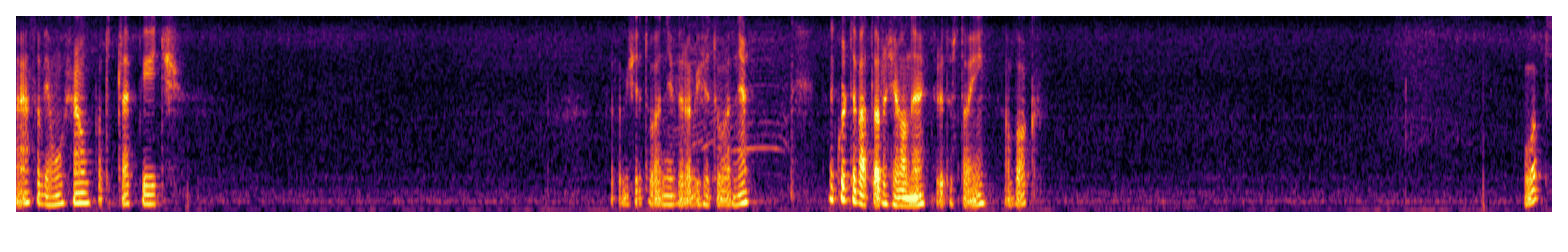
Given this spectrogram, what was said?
A ja sobie muszę podczepić. Robi się tu ładnie, wyrobi się tu ładnie. Ten kultywator zielony, który tu stoi obok. Ups.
